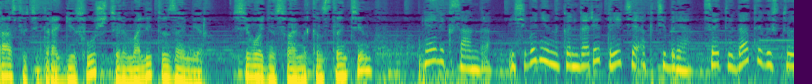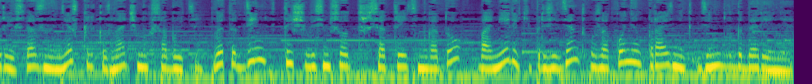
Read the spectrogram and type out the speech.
Здравствуйте, дорогие слушатели «Молитвы за мир». Сегодня с вами Константин и Александра. И сегодня на календаре 3 октября. С этой датой в истории связаны несколько значимых событий. В этот день, в 1863 году, в Америке президент узаконил праздник День Благодарения.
